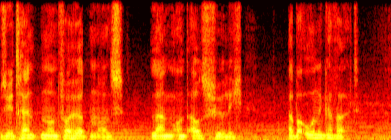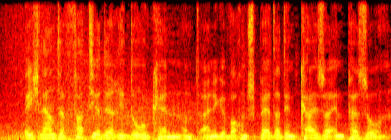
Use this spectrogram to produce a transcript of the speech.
Sie trennten und verhörten uns. Lang und ausführlich, aber ohne Gewalt. Ich lernte Fatir de Rideau kennen und einige Wochen später den Kaiser in Person.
